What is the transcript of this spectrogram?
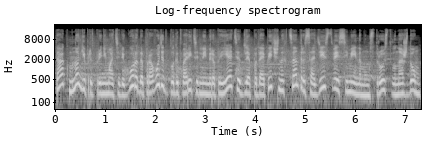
так, многие предприниматели города проводят благотворительные мероприятия для подопечных Центра содействия семейному устройству «Наш дом».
